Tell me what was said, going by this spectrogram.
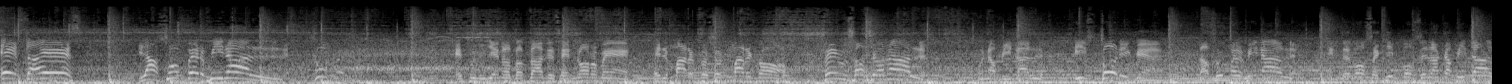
Esta es la super final. Es un lleno total, es enorme. El marco es un marco sensacional. Una final histórica. La super final entre dos equipos de la capital.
